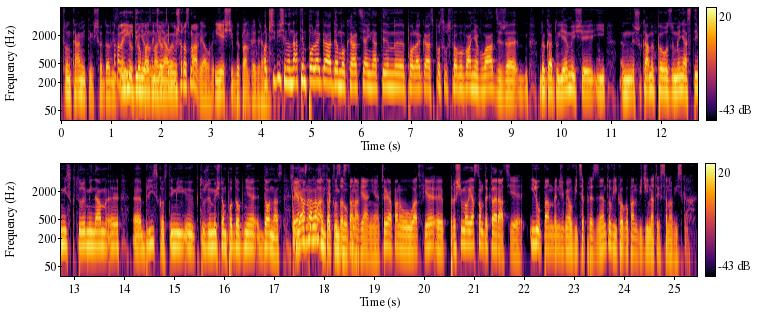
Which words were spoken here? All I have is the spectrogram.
członkami tych środowisk. Ale Nigdy jutro nie pan będzie o tym rozmawiałem. już rozmawiał, jeśli by pan wygrał. Oczywiście, no na tym polega demokracja i na tym e, polega sposób sprawowania władzy, że dogadujemy się i szukamy porozumienia z tymi, z którymi nam e, e, blisko, z tymi, którzy myślą podobnie do nas. To ja, panu znalazłem taką to grupę. zastanawianie. To ja panu ułatwię. Y, Prosimy o jasną deklarację. Ilu pan będzie miał wiceprezydentów i kogo pan widzi na tych stanowiskach?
